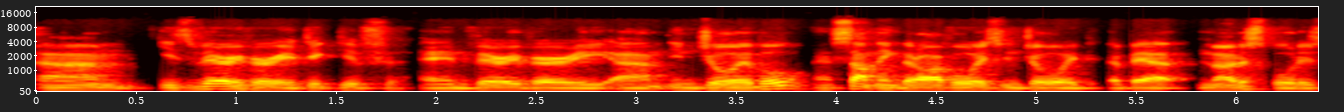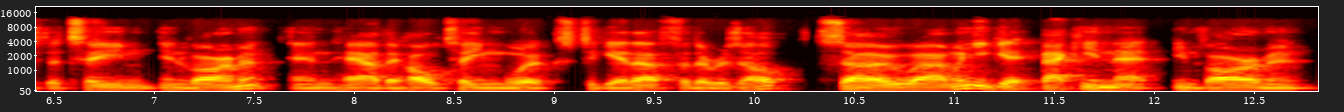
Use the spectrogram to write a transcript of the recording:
um, is very, very addictive and very, very um, enjoyable. And something that I've always enjoyed about motorsport is the team environment and how the whole team works together for the result. So uh, when you get back in that environment,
